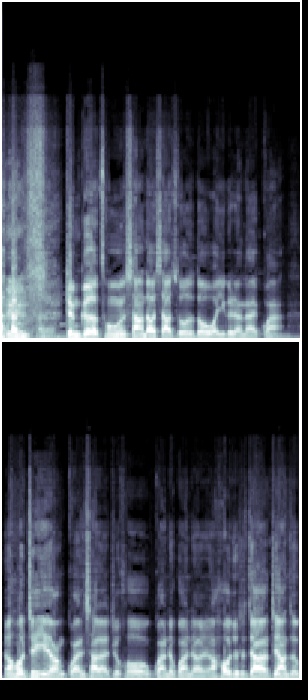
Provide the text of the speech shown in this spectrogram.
整个从上到下所有的都我一个人来管。然后这样管下来之后，管着管着，然后就是这样这样子，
